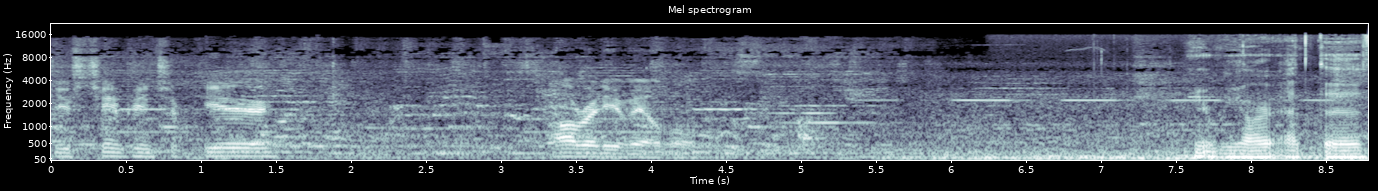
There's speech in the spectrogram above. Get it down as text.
Chiefs Championship gear already available. Here we are at the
